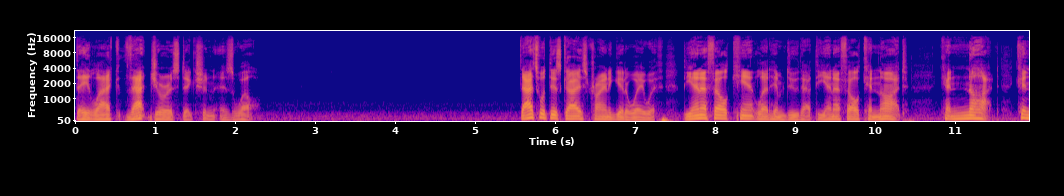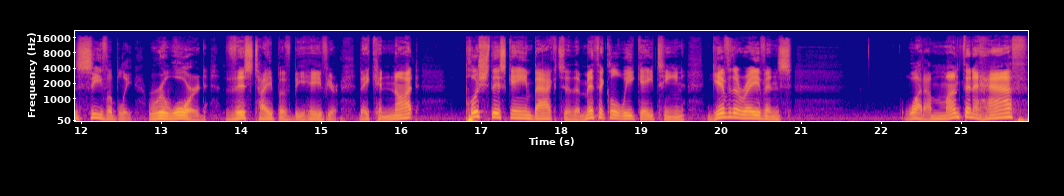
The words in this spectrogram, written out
they lack that jurisdiction as well. That's what this guy's trying to get away with. The NFL can't let him do that. The NFL cannot, cannot conceivably reward this type of behavior. They cannot push this game back to the mythical week 18, give the Ravens, what, a month and a half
